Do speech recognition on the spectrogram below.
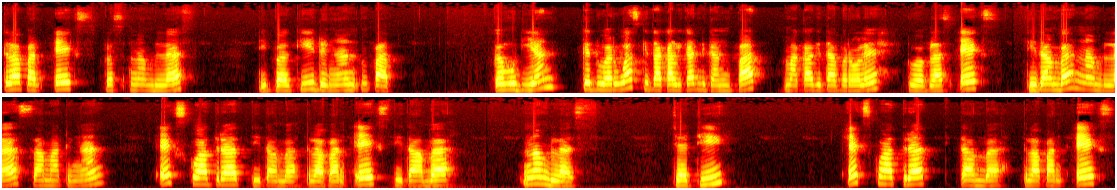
8x plus 16 dibagi dengan 4. Kemudian kedua ruas kita kalikan dengan 4, maka kita peroleh 12x ditambah 16 sama dengan x kuadrat ditambah 8x ditambah 16. Jadi, x kuadrat ditambah 8x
